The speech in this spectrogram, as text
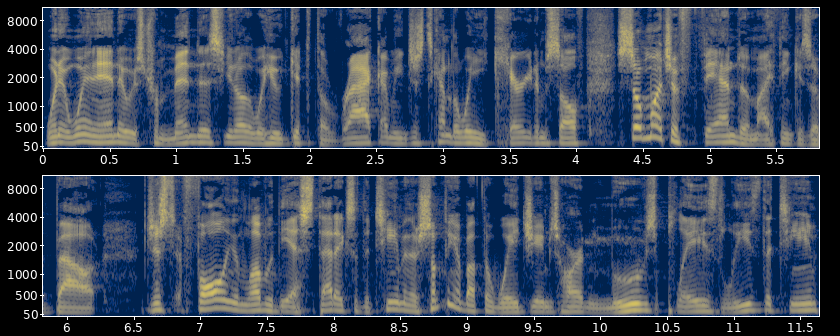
when it went in, it was tremendous. You know the way he would get to the rack. I mean, just kind of the way he carried himself. So much of fandom, I think, is about just falling in love with the aesthetics of the team. And there's something about the way James Harden moves, plays, leads the team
